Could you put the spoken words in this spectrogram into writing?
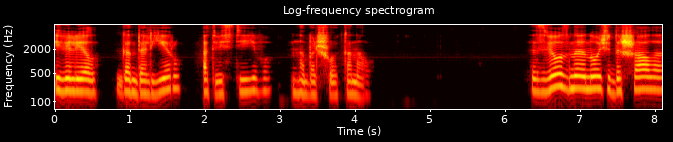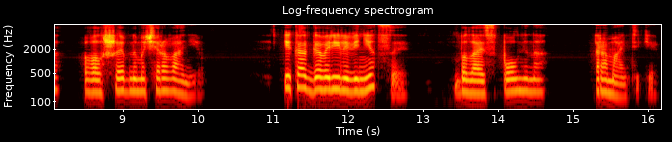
и велел гондольеру отвезти его на большой канал. Звездная ночь дышала волшебным очарованием, и, как говорили в Венеции, была исполнена романтики.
